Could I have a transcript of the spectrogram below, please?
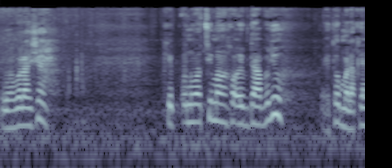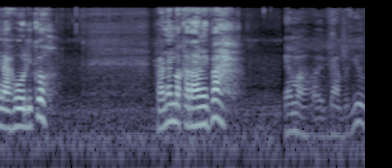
Nagwawala siya. Keep on watching mga ka-OFW. Ito, malaki na huli ko. Sana makarami pa. Ayan mga ka-OFW.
